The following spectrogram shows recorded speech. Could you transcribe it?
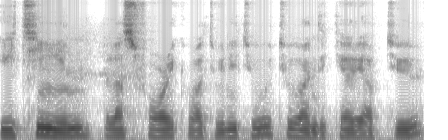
18 plus 4 equal 22 2 and the carry up 2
